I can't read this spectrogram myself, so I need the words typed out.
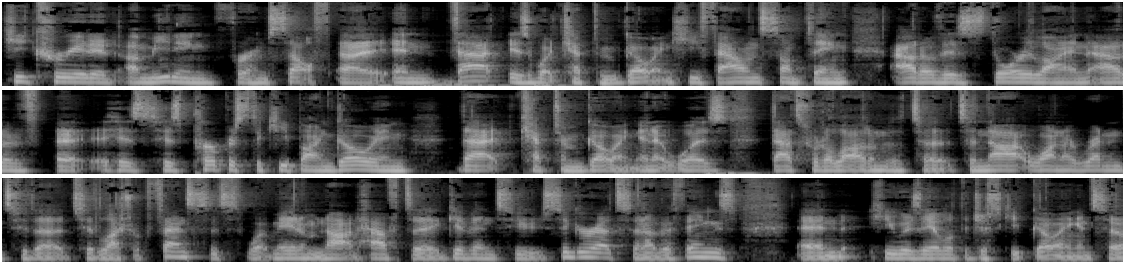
he created a meaning for himself. Uh, and that is what kept him going. He found something out of his storyline, out of uh, his, his purpose to keep on going that kept him going. And it was, that's what allowed him to, to not want to run into the, to the electric fence. It's what made him not have to give in to cigarettes and other things. And he was able to just keep going. And so,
